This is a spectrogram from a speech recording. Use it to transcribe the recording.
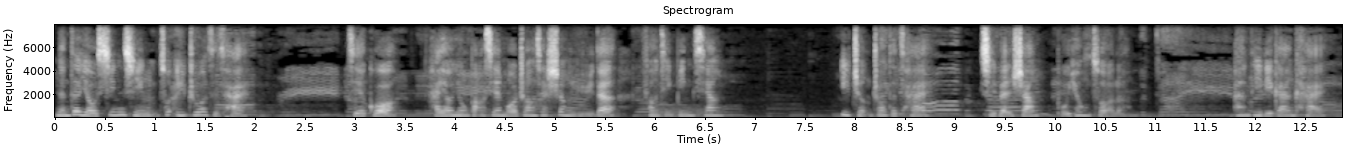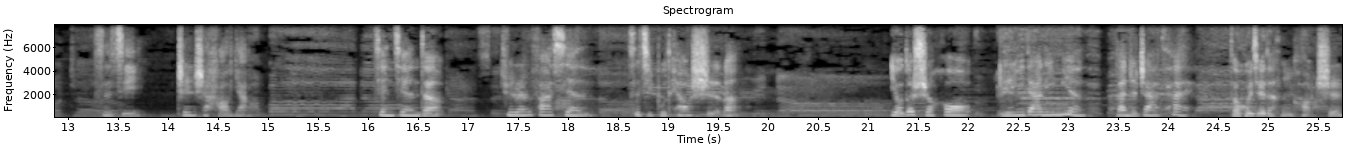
难得有心情做一桌子菜，结果还要用保鲜膜装下剩余的放进冰箱，一整周的菜基本上不用做了。暗地里感慨，自己真是好养。渐渐的，居然发现自己不挑食了。有的时候，连意大利面拌着榨菜都会觉得很好吃。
